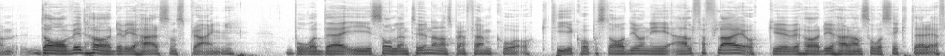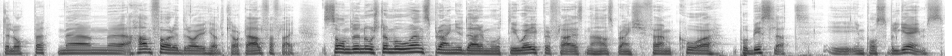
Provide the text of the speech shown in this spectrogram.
Um, David hörde vi ju här som sprang både i Sollentuna när han sprang 5K och 10K på stadion i Alphafly och eh, vi hörde ju här hans åsikter efter loppet. Men eh, han föredrar ju helt klart Alphafly. Sondre Nordström sprang ju däremot i Vaporflies när han sprang 25K på Bislett i Impossible Games.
